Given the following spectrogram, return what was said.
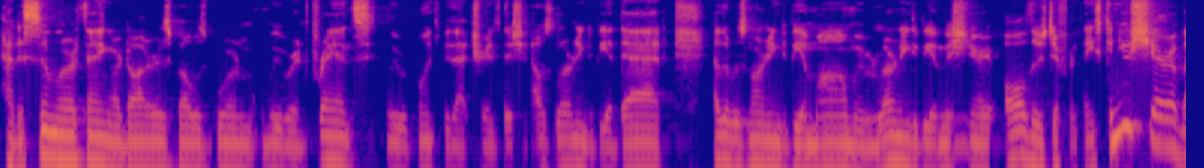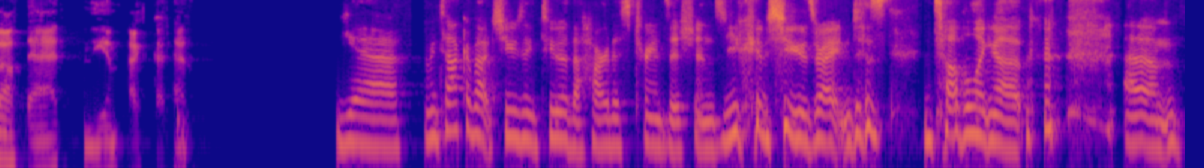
had a similar thing. Our daughter Isabel was born when we were in France. We were going through that transition. I was learning to be a dad. Heather was learning to be a mom. We were learning to be a missionary, all those different things. Can you share about that and the impact that had? Yeah. I mean, talk about choosing two of the hardest transitions you could choose, right? And just doubling up. um,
